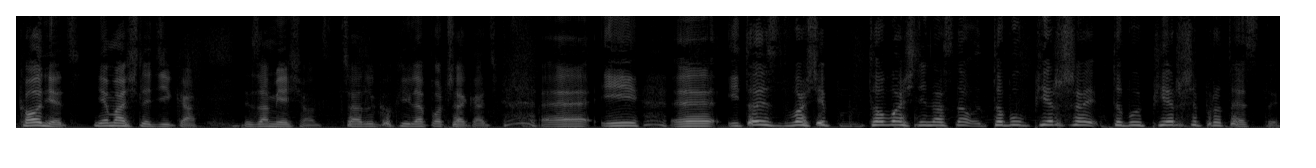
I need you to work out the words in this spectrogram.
Koniec. Nie ma śledzika. Za miesiąc. Trzeba tylko chwilę poczekać. E, i, e, I to jest właśnie, to właśnie nas, to, był pierwsze, to były pierwsze protesty.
